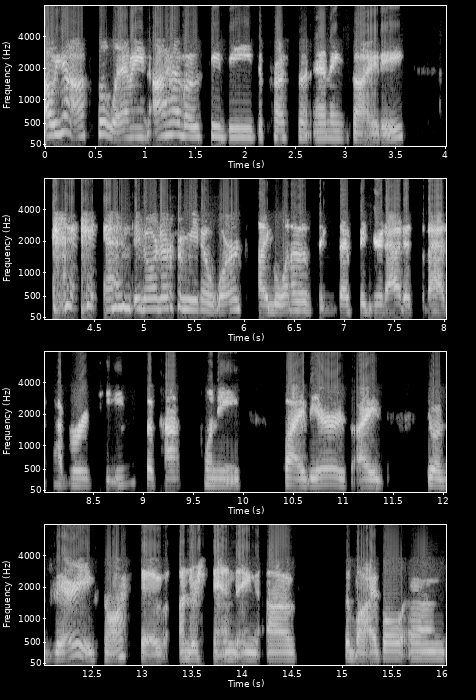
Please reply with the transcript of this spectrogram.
Oh yeah, absolutely. I mean, I have OCD, depression, and anxiety. and in order for me to work, like one of the things I figured out is that I had to have a routine. The past 25 years, I do a very exhaustive understanding of the Bible, and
